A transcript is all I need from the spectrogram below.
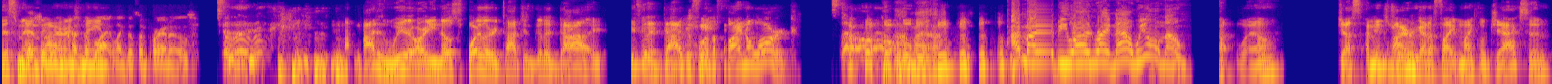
This man shit Byron's cut name. black like the Sopranos. I just we already know spoiler Itachi's gonna die. He's gonna die before the final arc. So I might, I might be lying right now. We don't know. Uh, well, just I mean It's Byron true. got to fight Michael Jackson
